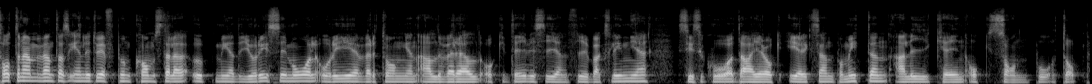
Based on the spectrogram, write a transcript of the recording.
Tottenham väntas enligt Uefa.com ställa upp med Lloris i mål, Orie, Vertongen, Alvereld och Davis i en fyrbackslinje, Cissoko, Dyer och Eriksen på mitten, Ali, Kane och Son på topp.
